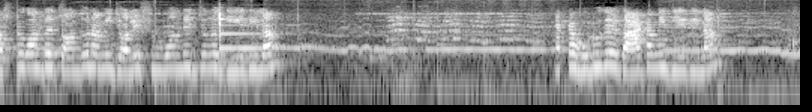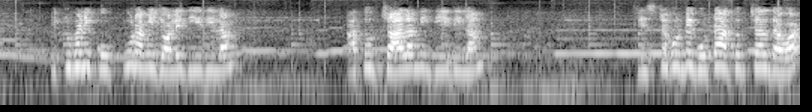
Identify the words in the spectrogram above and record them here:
অষ্টগন্ধের চন্দন আমি জলের সুগন্ধের জন্য দিয়ে দিলাম। একটা হলুদের গাঁট আমি দিয়ে দিলাম। একটুখানি কর্পূর আমি জলে দিয়ে দিলাম। আতপ চাল আমি দিয়ে দিলাম। চেষ্টা করবে গোটা আতপ চাল দেওয়ার।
